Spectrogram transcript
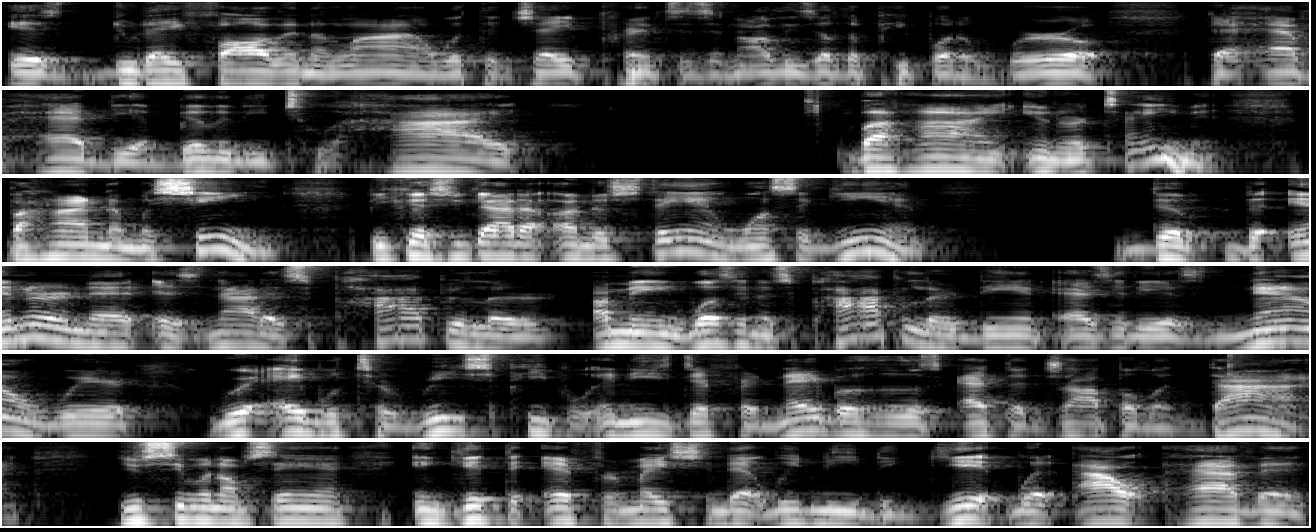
is do they fall in the line with the J Princes and all these other people of the world that have had the ability to hide behind entertainment, behind the machine. Because you got to understand, once again, the the internet is not as popular. I mean, wasn't as popular then as it is now, where we're able to reach people in these different neighborhoods at the drop of a dime. You see what I'm saying? And get the information that we need to get without having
